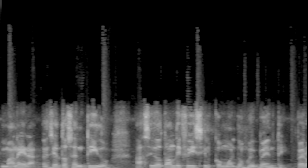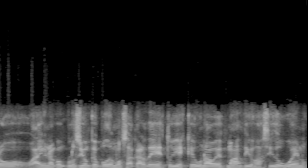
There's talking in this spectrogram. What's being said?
manera, en cierto sentido ha sido tan difícil como el 2020. Pero hay una conclusión que podemos sacar de esto y es que una vez más Dios ha sido bueno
